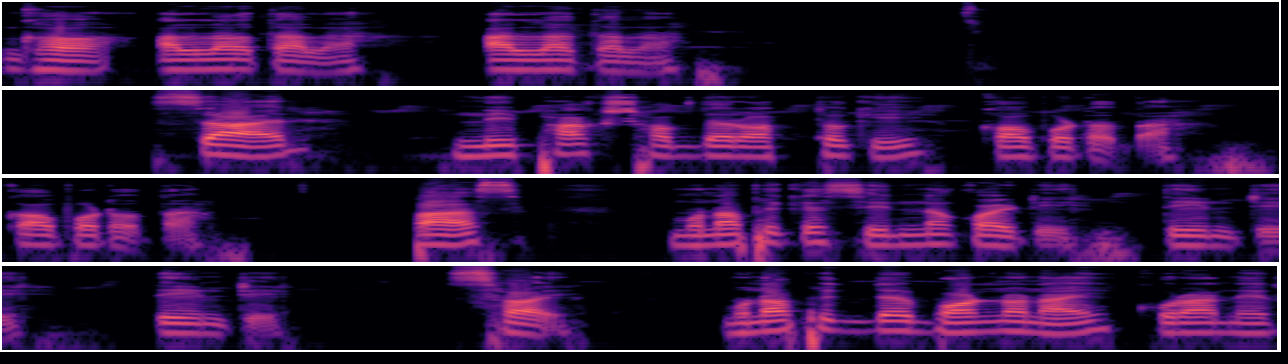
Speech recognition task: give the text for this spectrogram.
ঘ, আল্লাহ তালা আল্লাহ তালা চার, নিফাক শব্দের অর্থ কি? কপটতা কপটতা। পাঁচ, মুনাফিকের চিহ্ন কয়টি? তিনটি তিনটি। ছয়, মুনাফিকদের বর্ণনায় কোরআনের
